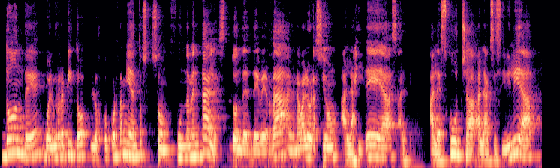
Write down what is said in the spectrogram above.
Donde, vuelvo y repito, los comportamientos son fundamentales, donde de verdad hay una valoración a las ideas, a, la escucha, a la accesibilidad,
